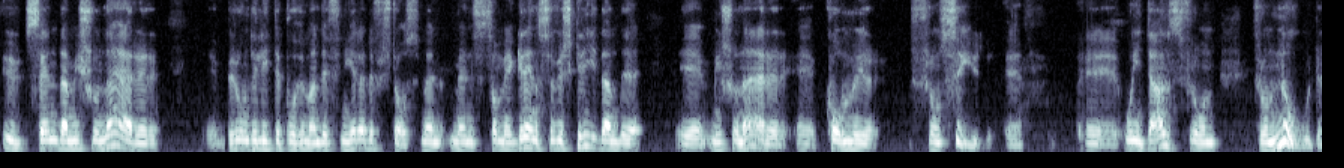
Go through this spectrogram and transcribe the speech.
utsända missionärer, beroende lite på hur man definierar det förstås, men, men som är gränsöverskridande eh, missionärer eh, kommer från syd eh, eh och inte alls från, från nord,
